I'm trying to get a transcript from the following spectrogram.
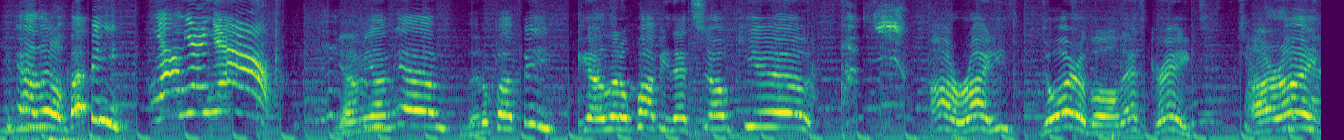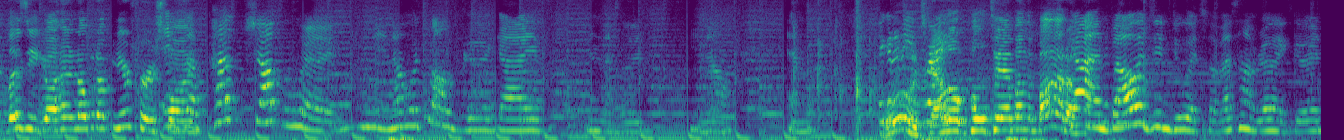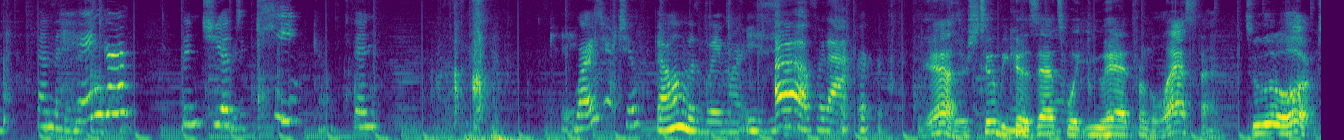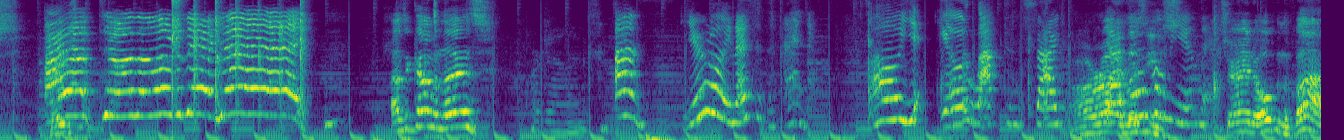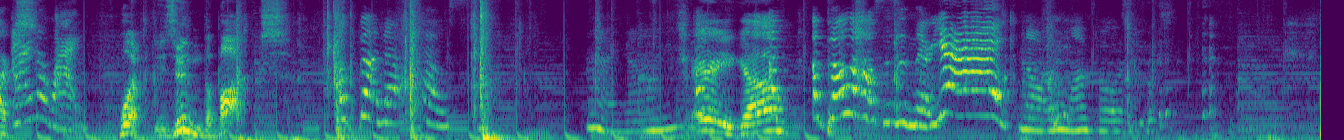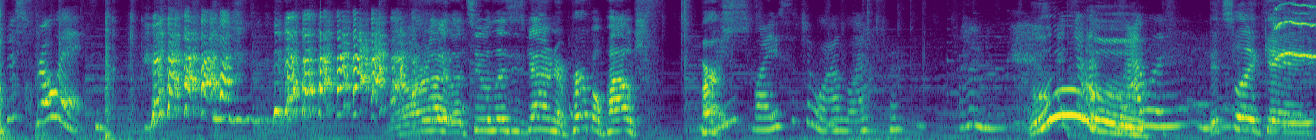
You got a little puppy. Yum yum yum. Yum, yum, yum. Little puppy. You got a little puppy. That's so cute. All right, he's adorable. That's great. All right, Lizzie, go ahead and open up your first It's one. a pet shop hood. You know, it's all good, guys. In the hood, you know. And Ooh, be it's got a little pull tab on the bottom. yeah, and Bella didn't do it, so that's not really good. And the hanger. Then she has a key. Then Okay. why is there two? That one was way more easy. Oh, for that. Yeah, there's two because that's what you had from the last time. Two little hooks. I have two of them over there. Yay! How's it coming, Liz? Um, you're really nice at the friend. Oh yeah, you're locked inside. All right, yeah, don't put Lizzie's me in there. trying to open the box. I don't know why. What is in the box? A Bella house. There you go. There you go. A Bella house is in there. Yay! No, I don't want Bella's house. Just throw it. All right, let's see what Lizzie's got in her purple pouch first. Why are you such a wild laugher? Ooh, Flower. It's like a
